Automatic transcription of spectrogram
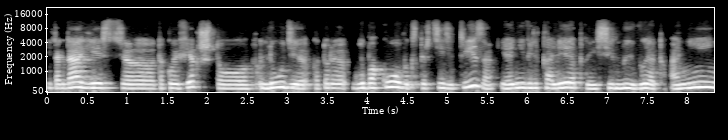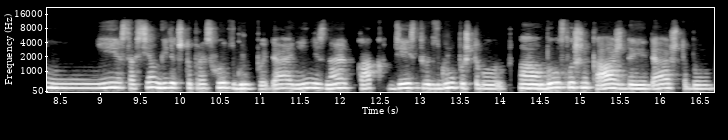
и тогда есть э, такой эффект, что люди, которые глубоко в экспертизе ТРИЗа, и они великолепны и сильны в этом, они не совсем видят, что происходит с группой, да, они не знают, как действовать с группой, чтобы э, был услышан каждый, да, чтобы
